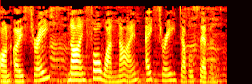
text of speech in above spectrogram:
on 03 9419 8377.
